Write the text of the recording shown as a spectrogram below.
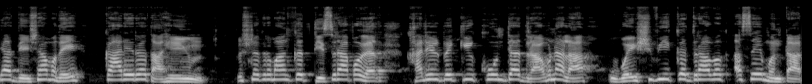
या देशामध्ये कार्यरत आहे. प्रश्न क्रमांक तिसरा पाहूयात. खालीलपैकी कोणत्या द्रावणाला वैश्विक द्रावक असे म्हणतात?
